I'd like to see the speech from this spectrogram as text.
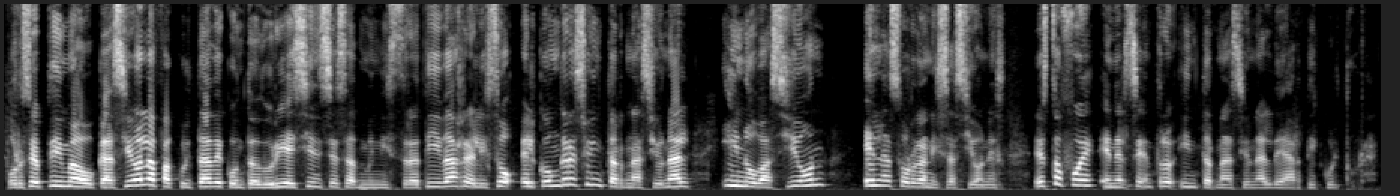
Por séptima ocasión, la Facultad de Contaduría y Ciencias Administrativas realizó el Congreso Internacional Innovación en las Organizaciones. Esto fue en el Centro Internacional de Arte y Cultura.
